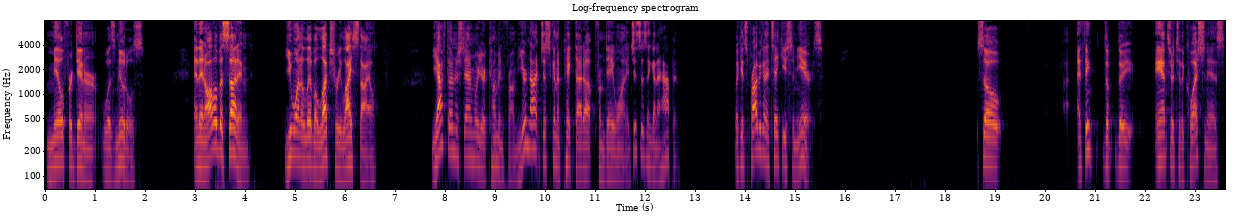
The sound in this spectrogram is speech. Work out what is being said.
meal for dinner was noodles, and then all of a sudden you want to live a luxury lifestyle, you have to understand where you're coming from. You're not just going to pick that up from day one. It just isn't going to happen. Like it's probably going to take you some years. So I think the the answer to the question is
